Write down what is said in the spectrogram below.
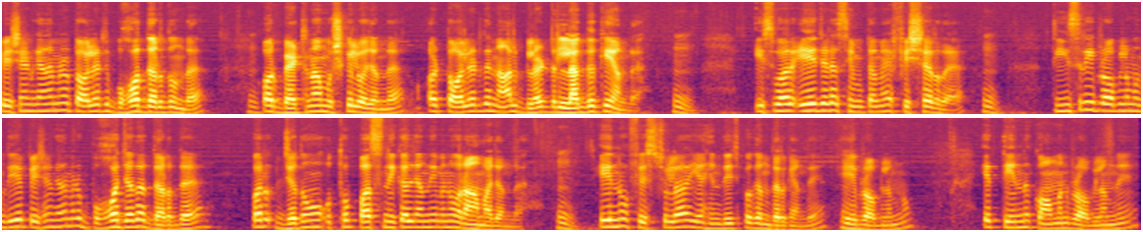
ਪੇਸ਼ੈਂਟ ਕਹਿੰਦਾ ਮੈਨੂੰ ਟਾਇਲਟ 'ਚ ਬਹੁਤ ਦਰਦ ਹੁੰਦਾ ਔਰ ਬੈਠਣਾ ਮੁਸ਼ਕਿਲ ਹੋ ਜਾਂਦਾ ਔਰ ਟਾਇਲਟ ਦੇ ਨਾਲ ਬਲੱਡ ਲੱਗ ਕੇ ਆਂਦਾ ਹੂੰ। ਇਸ ਵਾਰ ਇਹ ਜਿਹੜਾ ਸਿੰਪਟਮ ਹੈ ਫਿਸ਼ਰ ਦਾ ਹੈ। ਤੀਸਰੀ ਪ੍ਰੋਬਲਮ ਹੁੰਦੀ ਹੈ ਪੇਸ਼ੈਂਟ ਕਹਿੰਦਾ ਮੈਨੂੰ ਬਹੁਤ ਜ਼ਿਆਦਾ ਦਰਦ ਹੈ ਪਰ ਜਦੋਂ ਉੱਥੋਂ ਪਸ ਨਿਕਲ ਜਾਂਦੀ ਮੈਨੂੰ ਆਰਾਮ ਆ ਜਾਂਦਾ ਇਹਨੂੰ ਫਿਸਚੂਲਾ ਜਾਂ ਹਿੰਦੀ ਚ ਭਗੰਦਰ ਕਹਿੰਦੇ ਆ ਇਹ ਪ੍ਰੋਬਲਮ ਨੂੰ। ਇਹ ਤਿੰਨ ਕਾਮਨ ਪ੍ਰੋਬਲਮ ਨੇ।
